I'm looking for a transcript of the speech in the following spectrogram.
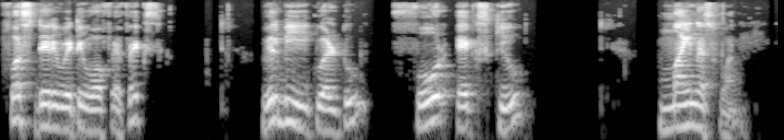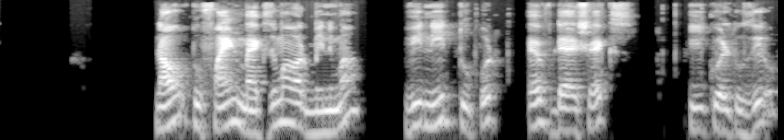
first derivative of fx will be equal to 4x cube minus 1. Now to find maxima or minima, we need to put f dash x equal to 0.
